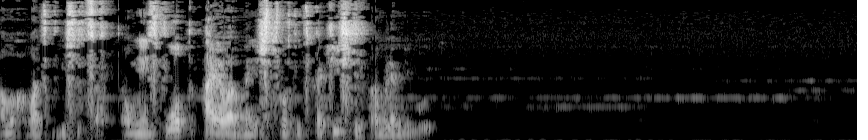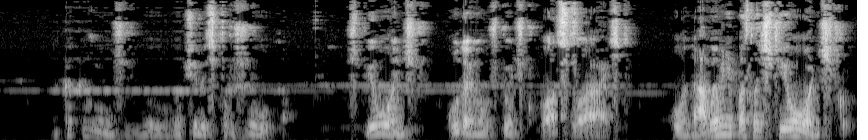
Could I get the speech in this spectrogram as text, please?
А ну хватит беситься. А у меня есть флот. Ай, ладно, я сейчас просто очищу, и проблем не будет. А как они вообще до сих пор живут? -то? Шпиончик. Куда я могу шпиончику послать? Куда вы мне послать шпиончику?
